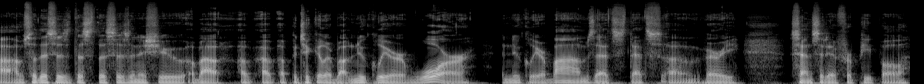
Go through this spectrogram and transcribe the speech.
Um, so this is this this is an issue about a, a particular about nuclear war and nuclear bombs that's that's uh, very sensitive for people.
